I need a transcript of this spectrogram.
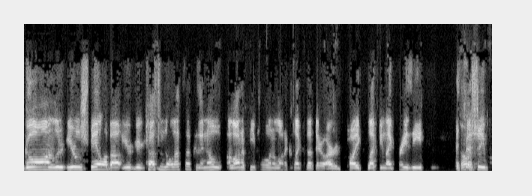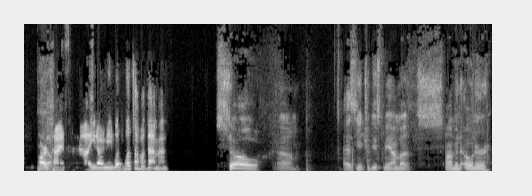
go on your little spiel about your, your customs, all that stuff, because I know a lot of people and a lot of collectors out there are probably collecting like crazy, especially oh, hard yeah. times now. You know what I mean? What, what's up with that, man? So, um, as he introduced me, I'm a I'm an owner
